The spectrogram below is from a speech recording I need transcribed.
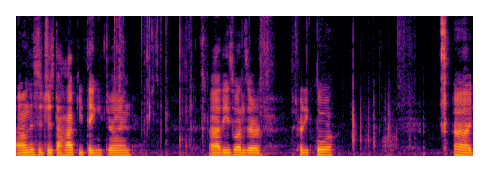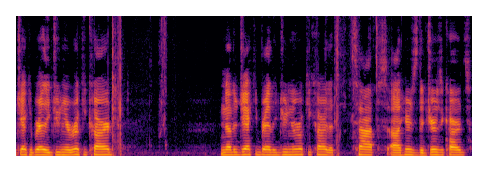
Um, this is just a hockey thing you throw in. Uh, these ones are pretty cool. Uh, Jackie Bradley Jr. rookie card. Another Jackie Bradley Jr. rookie card. That's Topps. Uh, here's the jersey cards.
